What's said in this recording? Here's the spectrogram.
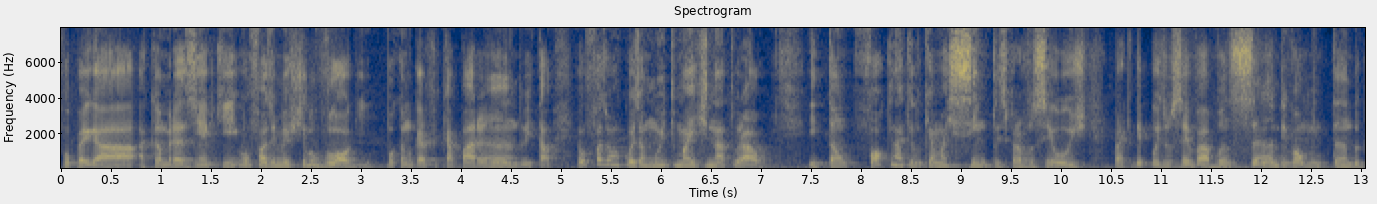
vou pegar a câmerazinha aqui e vou fazer meu estilo vlog, porque eu não quero ficar parando e tal. Eu vou fazer uma coisa muito mais natural. Então, foque naquilo que é mais simples para você hoje, para que depois você vá avançando e vá aumentando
